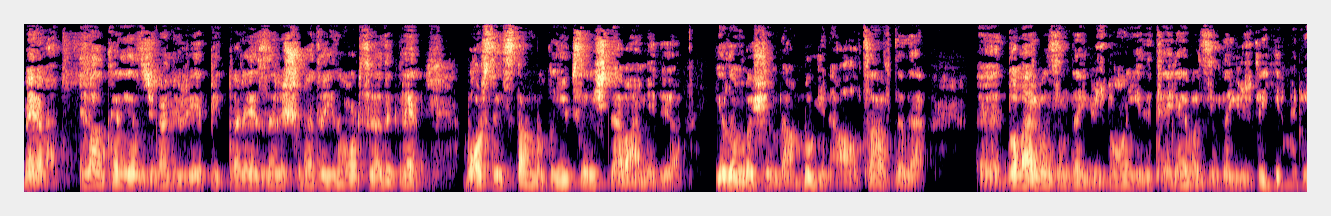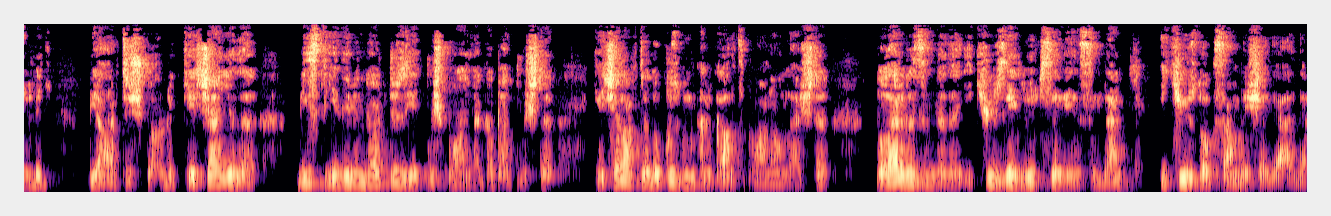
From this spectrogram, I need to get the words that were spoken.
Merhaba, Elal Karayazıcı ben Hürriyet Big Para yazarı. Şubat ayını ortaladık ve Borsa İstanbul'da yükseliş devam ediyor. Yılın başından bugüne 6 haftada e, dolar bazında %17, TL bazında %21'lik bir artış gördük. Geçen yılı BIST 7470 puanla kapatmıştı. Geçen hafta 9046 puana ulaştı. Dolar bazında da 253 seviyesinden 295'e geldi.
